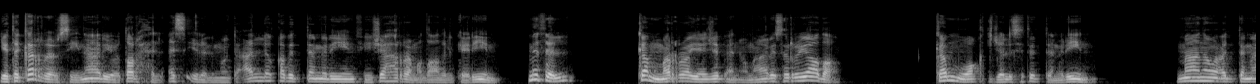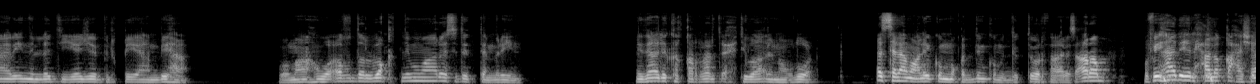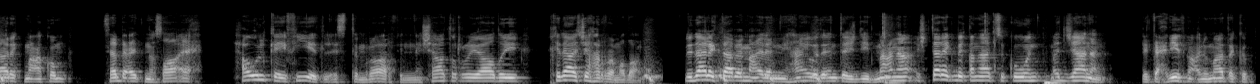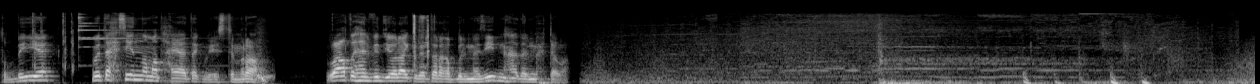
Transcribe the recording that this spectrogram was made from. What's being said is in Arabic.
يتكرر سيناريو طرح الأسئلة المتعلقة بالتمرين في شهر رمضان الكريم مثل كم مرة يجب أن أمارس الرياضة؟ كم وقت جلسة التمرين؟ ما نوع التمارين التي يجب القيام بها؟ وما هو أفضل وقت لممارسة التمرين؟ لذلك قررت احتواء الموضوع السلام عليكم مقدمكم الدكتور فارس عرب وفي هذه الحلقة حشارك معكم سبعة نصائح حول كيفية الاستمرار في النشاط الرياضي خلال شهر رمضان. لذلك تابع معي للنهاية وإذا أنت جديد معنا اشترك بقناة سكون مجانا لتحديث معلوماتك الطبية وتحسين نمط حياتك باستمرار. وأعطي هالفيديو لايك إذا ترغب بالمزيد من هذا المحتوى.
